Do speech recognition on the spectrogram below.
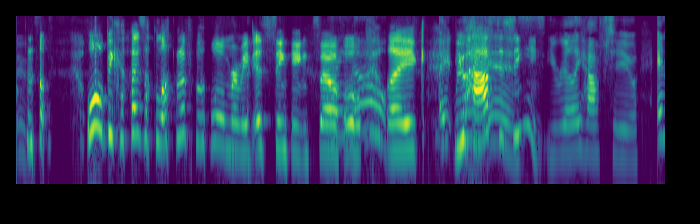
good no. Well, because a lot of the Little Mermaid is singing, so like It You really have to sing. You really have to. And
